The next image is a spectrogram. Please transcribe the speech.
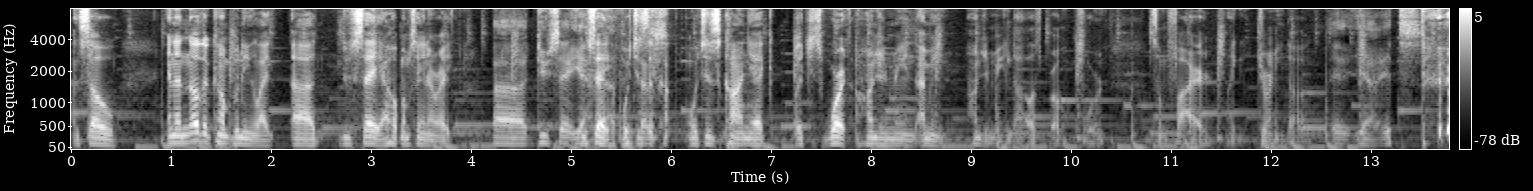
and so, and another company like uh, Douce, I hope I'm saying it right. Uh, say yeah. Douce, I which is a which is cognac, which is worth a hundred million. I mean, hundred million dollars, bro, for some fired like drink, dog. it- yeah, it's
